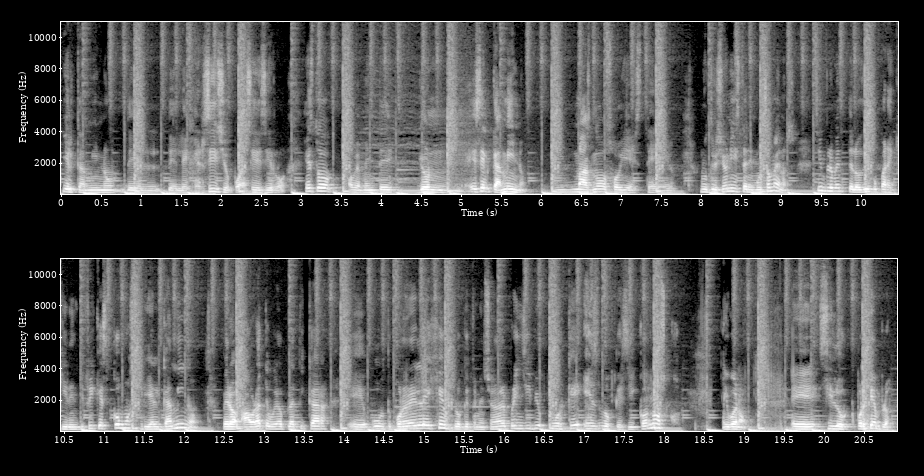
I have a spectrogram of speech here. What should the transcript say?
y el camino del, del ejercicio, por así decirlo. Esto obviamente yo, es el camino, más no soy este nutricionista ni mucho menos. Simplemente te lo digo para que identifiques cómo sería el camino. Pero ahora te voy a platicar eh, o poner el ejemplo que te mencioné al principio porque es lo que sí conozco. Y bueno, eh, si lo, por ejemplo,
